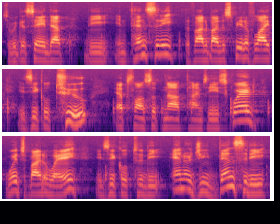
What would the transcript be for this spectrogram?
So we can say that the intensity divided by the speed of light is equal to epsilon sub naught times e squared, which, by the way, is equal to the energy density,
